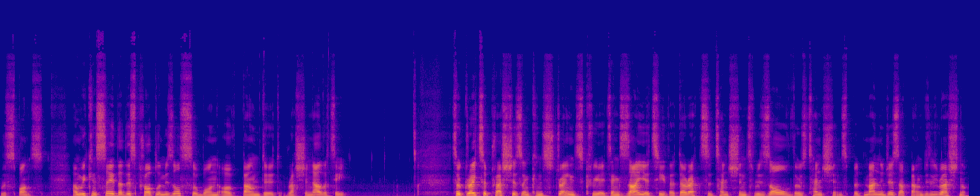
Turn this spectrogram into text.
response. And we can say that this problem is also one of bounded rationality. So, greater pressures and constraints create anxiety that directs attention to resolve those tensions, but managers are boundedly rational.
